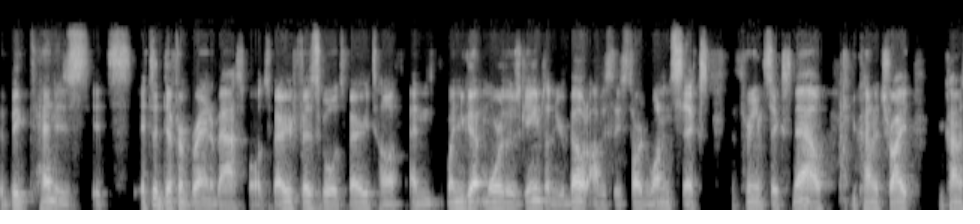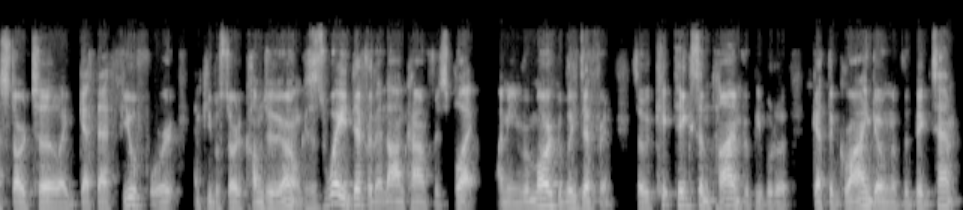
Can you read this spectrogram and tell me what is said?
The Big Ten is it's it's a different brand of basketball. It's very physical. It's very tough. And when you get more of those games under your belt, obviously started one and six, three and six now. You kind of try, you kind of start to like get that feel for it, and people start to come to their own because it's way different than non-conference play. I mean, remarkably different. So it takes some time for people to get the grind going of the Big Ten.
